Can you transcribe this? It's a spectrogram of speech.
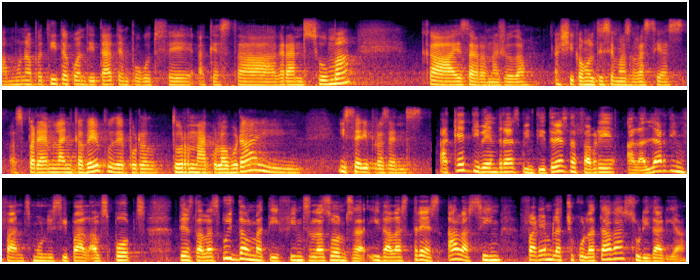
amb una petita quantitat hem pogut fer aquesta gran suma que és de gran ajuda. Així que moltíssimes gràcies. Esperem l'any que ve poder tornar a col·laborar i, i ser-hi presents. Aquest divendres 23 de febrer, a la llar d'infants municipal Els Pops, des de les 8 del matí fins a les 11 i de les 3 a les 5, farem la xocolatada solidària,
